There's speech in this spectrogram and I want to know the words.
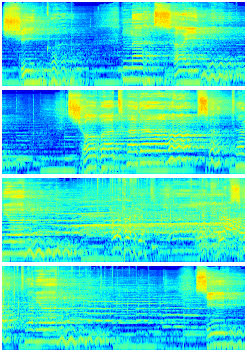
당신과 나 사이에 저 바다가 없었다면 달라 달라 달라. 없었다면 쓰라린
